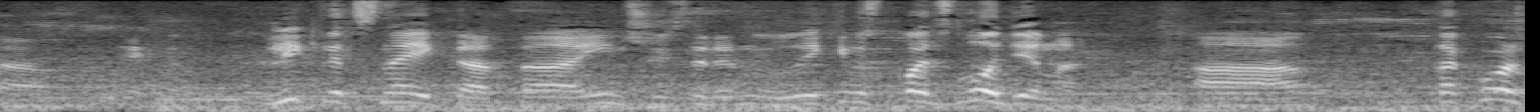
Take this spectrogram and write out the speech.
е, як Liquid Snake та іншої серії, ну, які виступають злодіями. А, також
